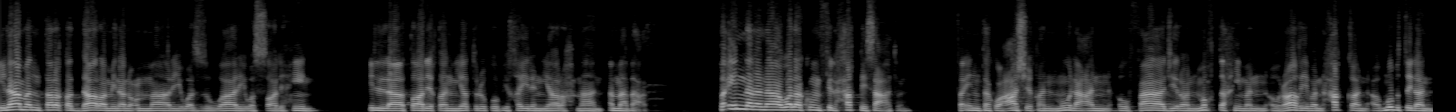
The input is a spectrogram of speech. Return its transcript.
إلى من طرق الدار من العمار والزوار والصالحين إلا طارقا يطرق بخير يا رحمن. أما بعد فإن لنا ولكم في الحق سعة فإن تك عاشقا مولعا أو فاجرا مقتحما أو راغبا حقا أو مبطلا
